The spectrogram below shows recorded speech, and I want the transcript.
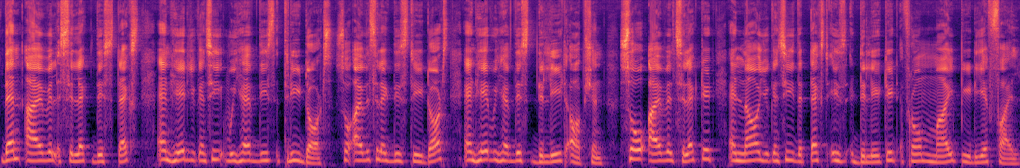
Then I will select this text. And here you can see we have these three dots. So I will select these three dots. And here we have this delete option. So I will select it. And now you can see the text is deleted from my PDF file.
